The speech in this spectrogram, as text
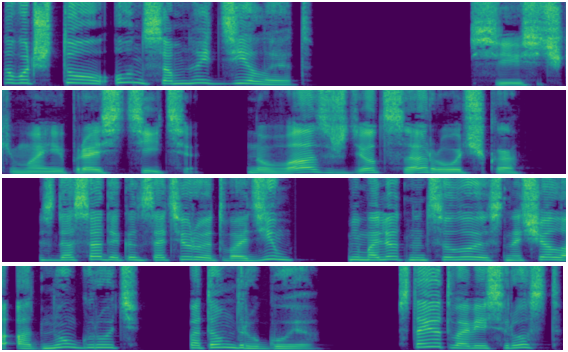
Но вот что он со мной делает? «Сисечки мои, простите, но вас ждет сорочка», с досадой констатирует Вадим, мимолетно целуя сначала одну грудь, потом другую. Встает во весь рост,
